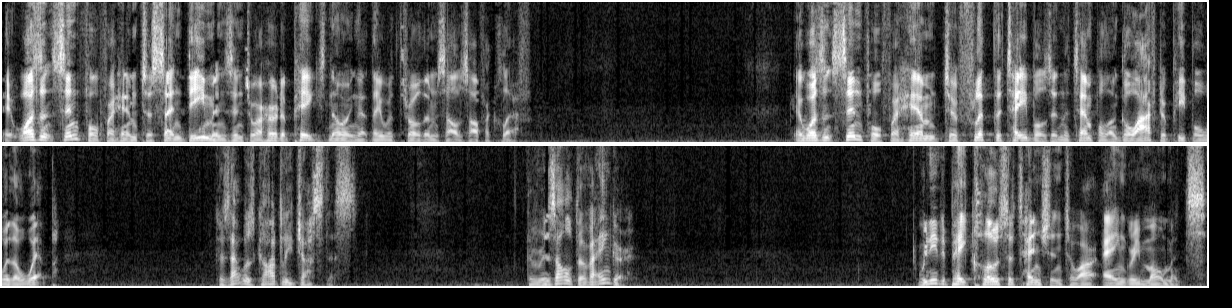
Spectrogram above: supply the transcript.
It wasn't sinful for him to send demons into a herd of pigs knowing that they would throw themselves off a cliff. It wasn't sinful for him to flip the tables in the temple and go after people with a whip. Because that was godly justice. The result of anger. We need to pay close attention to our angry moments.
